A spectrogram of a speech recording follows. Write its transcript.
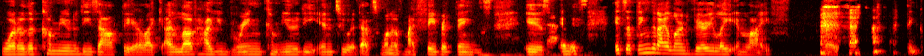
What are the communities out there? Like I love how you bring community into it. That's one of my favorite things is and it's it's a thing that I learned very late in life. Right? I think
